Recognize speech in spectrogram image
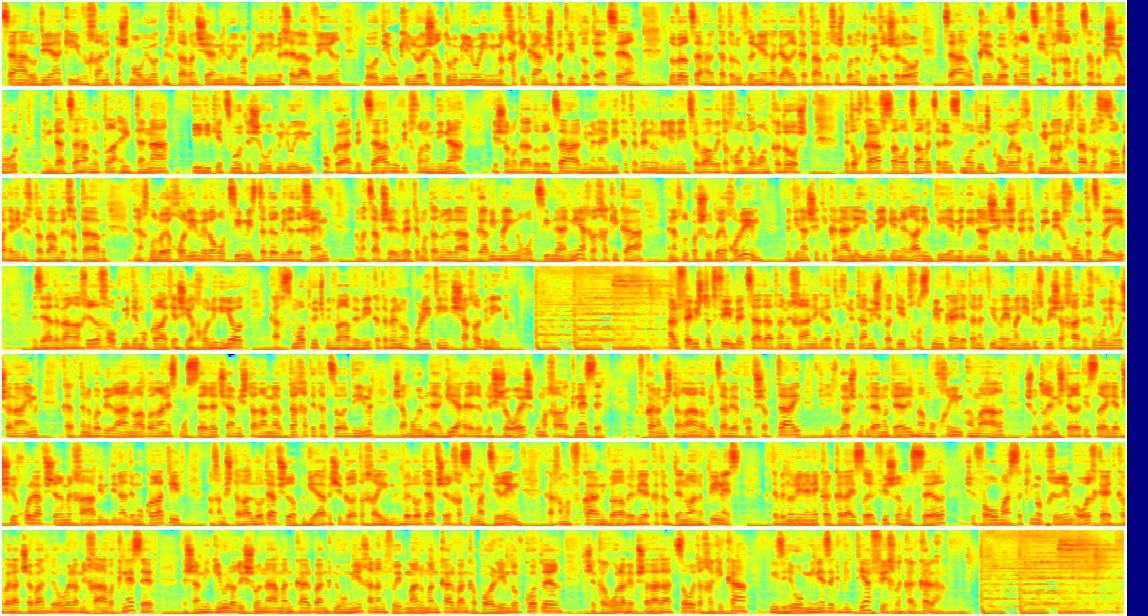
צה"ל הודיע כי יבחן את משמעויות מכתב אנשי המילואים הפעילים בחיל האוויר, בו הודיעו כי לא ישרתו במילואים אם החקיקה המשפטית לא תיעצר. דובר צה"ל, תת-אלוף דניאל הגרי, כתב בחשבון הטוויטר שלו, צה"ל עוקב באופן רציף אחר מצב הכשירות, עמדת צה"ל נותרה איתנה, אי התייצבות לשירות מילואים פוגעת בצה"ל ובביטחון המדינה. לשון הודעת דובר צה"ל, ממנה הביא כתבנו לענייני צבא וביטחון דורון קדוש. בתוך כך, שר האוצר בצלאל סמוטריץ' קורא לחותמים על המכתב לחזור בהם ממכתבם וכתב אנחנו לא יכולים ולא רוצים להסתדר בלעדיכם. במצב שהבאתם אותנו אליו, גם אם היינו רוצים להניח לחקיקה, אנחנו פשוט לא יכולים. מדינה שתיכנע לאיומי גנרלים תהיה מדינה שנשלטת בידי חונטה צבאית, וזה הדבר הכי רחוק מדמוקרטיה שיכול להיות, כך סמוטריץ' מדבריו הביא כתבנו הפוליטי שחר גליק. אלפי משתתפים בצעדת המחאה נגד התוכנית המשפטית חוסמים כעת את הנתיב הימני בכביש אחת לכיוון ירושלים. כתבתנו בבירה, נועה ברנס מוסרת שהמשטרה מאבטחת את הצועדים שאמורים להגיע הערב לשורש ומחר לכנסת. מפכ"ל המשטרה, רב ניצב יעקב שבתאי, שנפגש מוקדם יותר עם המוחים, אמר שוטרי משטרת ישראל ימשיכו לאפשר מחאה במדינה דמוקרטית, אך המשטרה לא תאפשר פגיעה בשגרת החיים ולא תאפשר חסימת צירים. כך המפכ"ל מדבריו הביאה כתבתנו אנה פינס. כתבנו לענייני לענייני כלכלה ישראל פישר מוסר שפורום העסקים הבכירים עורך כעת קבלת שבת באוהל המחאה בכנסת, לשם הגיעו לראשונה מנכ"ל בנק לאומי חנן פרידמן ומנכ"ל בנק הפועלים דוב קוטלר, שקראו לממשלה לעצור את החקיקה והזהירו מנזק בלתי הפיך לכלכלה.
